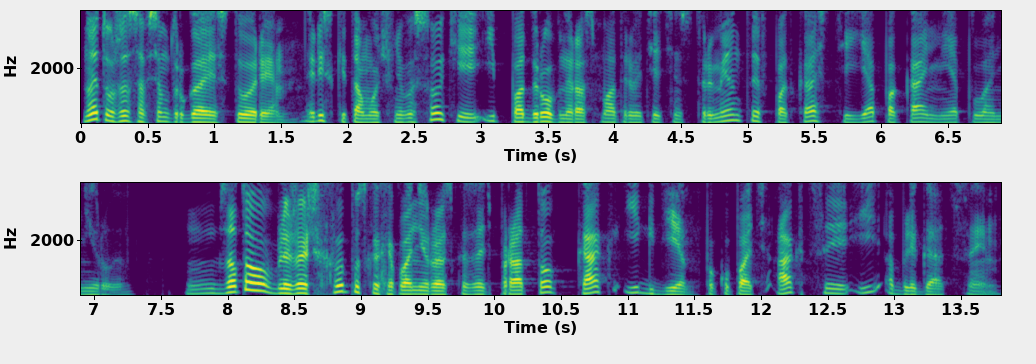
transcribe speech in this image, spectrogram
Но это уже совсем другая история. Риски там очень высокие, и подробно рассматривать эти инструменты в подкасте я пока не планирую. Зато в ближайших выпусках я планирую рассказать про то, как и где покупать акции и облигации.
